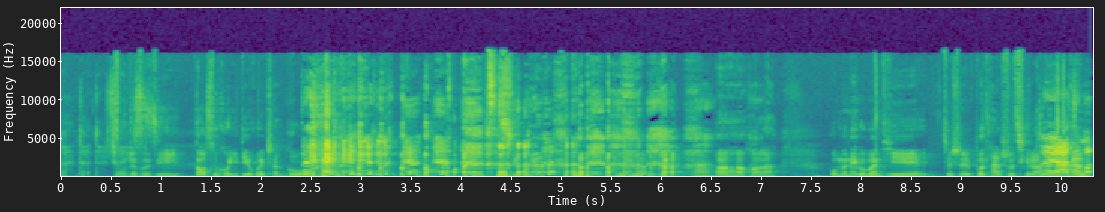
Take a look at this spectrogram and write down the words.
对对对，这总之自己到最后一定会成功。啊，好了，我们那个问题就是不谈抒情了，对呀、怎么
